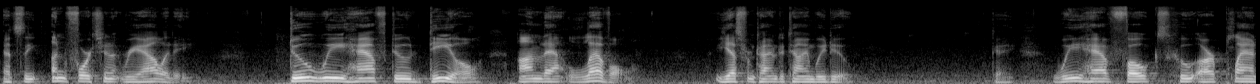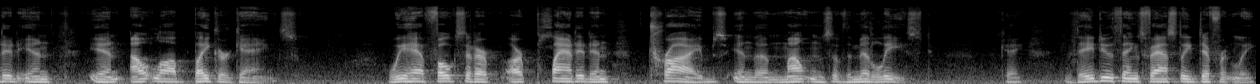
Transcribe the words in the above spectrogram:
That's the unfortunate reality. Do we have to deal on that level? Yes, from time to time we do. Okay. We have folks who are planted in, in outlaw biker gangs. We have folks that are, are planted in tribes in the mountains of the Middle East. Okay? They do things vastly differently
